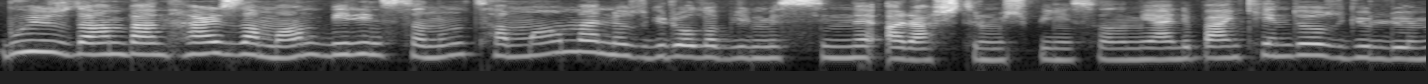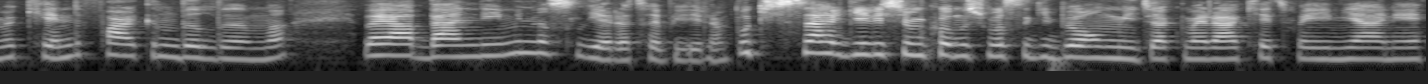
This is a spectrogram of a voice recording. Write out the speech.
Bu yüzden ben her zaman bir insanın tamamen özgür olabilmesini araştırmış bir insanım. Yani ben kendi özgürlüğümü, kendi farkındalığımı veya benliğimi nasıl yaratabilirim? Bu kişisel gelişim konuşması gibi olmayacak merak etmeyin. Yani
